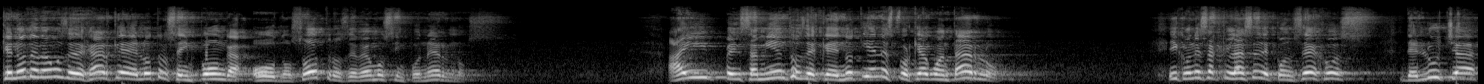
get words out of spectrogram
que no debemos de dejar que el otro se imponga o nosotros debemos imponernos. Hay pensamientos de que no tienes por qué aguantarlo. Y con esa clase de consejos, de lucha,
